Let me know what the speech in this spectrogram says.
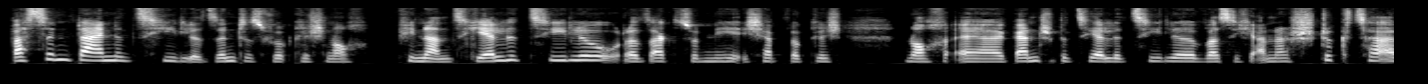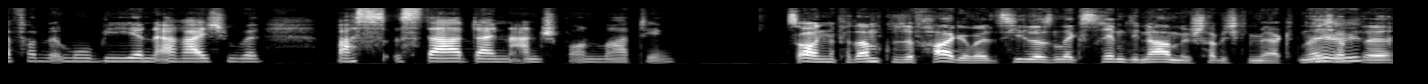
was sind deine Ziele? Sind es wirklich noch finanzielle Ziele oder sagst du, nee, ich habe wirklich noch äh, ganz spezielle Ziele, was ich an der Stückzahl von Immobilien erreichen will? Was ist da dein Ansporn, Martin? Das ist auch eine verdammt gute Frage, weil Ziele sind extrem dynamisch, habe ich gemerkt. Ne? Mhm. Ich habe äh,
